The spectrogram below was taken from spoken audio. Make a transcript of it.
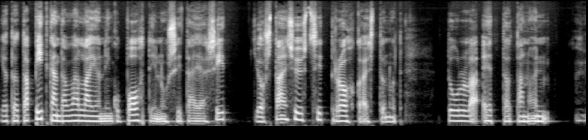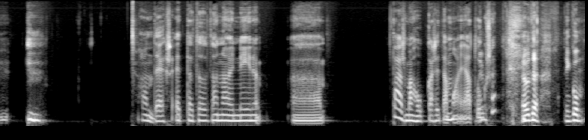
ja tota, pitkän tavallaan jo niin pohtinut sitä ja sit jostain syystä sit rohkaistunut tulla, että tota noin, anteeksi, että tota noin niin, ää, taas mä hukkasin tämän ajatuksen. Ja, mutta, niin kun,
